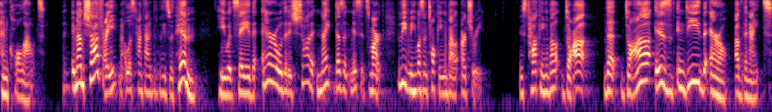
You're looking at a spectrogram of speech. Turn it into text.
and call out. Imam Shafi'i, may Allah subhanahu with him, he would say, the arrow that is shot at night doesn't miss its mark. Believe me, he wasn't talking about archery. He's talking about dua, that dua is indeed the arrow of the night.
